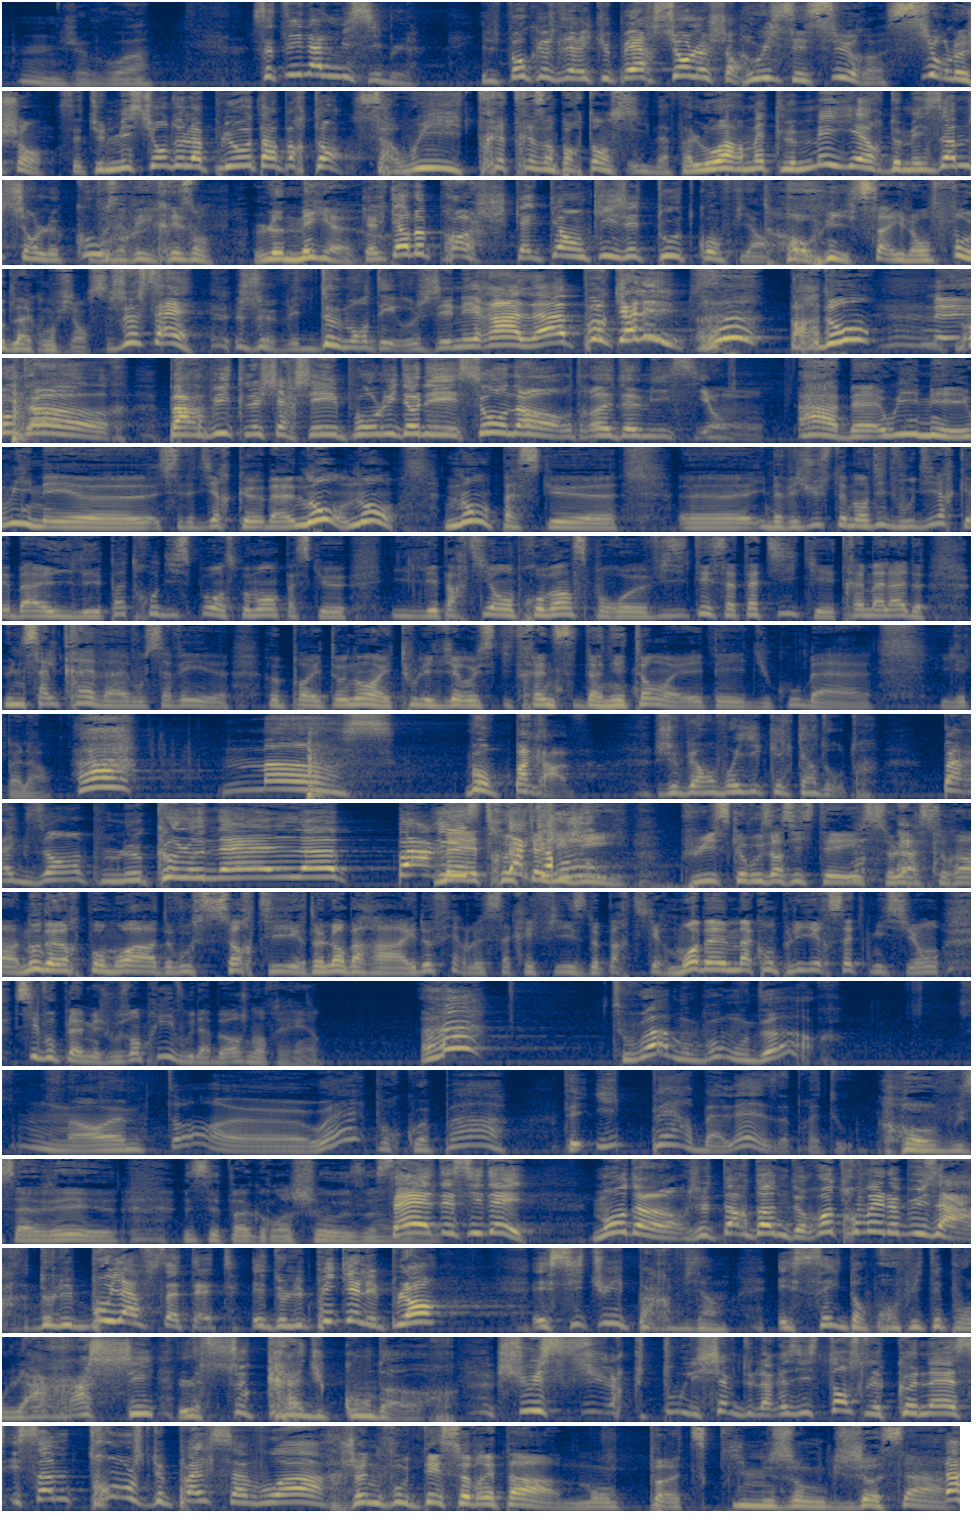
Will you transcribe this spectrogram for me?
Hmm, je vois. C'est inadmissible. Il faut que je les récupère sur le champ. Ah oui, c'est sûr, sur le champ. C'est une mission de la plus haute importance. Ça oui, très très importance. Il va falloir mettre le meilleur de mes hommes sur le coup. Vous avez raison, le meilleur. Quelqu'un de proche, quelqu'un en qui j'ai toute confiance. Oh oui, ça il en faut de la confiance. Je sais, je vais demander au général Apocalypse. Pardon? Mais... Mondor, pars vite le chercher pour lui donner son ordre de mission. Ah ben oui mais oui mais euh, c'est-à-dire que bah non non non parce que euh, il m'avait justement dit de vous dire que bah il est pas trop dispo en ce moment parce que il est parti en province pour euh, visiter sa tati qui est très malade une sale crève hein, vous savez euh, pas étonnant avec tous les virus qui traînent ces derniers temps et, et du coup bah il est pas là Ah Mince Bon, pas grave. Je vais envoyer quelqu'un d'autre. Par exemple, le colonel Paris Maître Kajiji, puisque vous insistez, cela sera un honneur pour moi de vous sortir de l'embarras et de faire le sacrifice de partir moi-même accomplir cette mission. S'il vous plaît, mais je vous en prie, vous d'abord, je n'en ferai rien. Toi, mon bon Mondor Hmm, En même temps, euh, ouais, pourquoi pas? T'es hyper balèze après tout. Oh, vous savez, c'est pas grand-chose. hein. C'est décidé Mondor, je t'ordonne de retrouver le buzard, de lui bouillave sa tête et de lui piquer les plans. Et si tu y parviens, essaye d'en profiter pour lui arracher le secret du Condor. Je suis sûr que tous les chefs de la résistance le connaissent et ça me tronche de pas le savoir. Je ne vous décevrai pas, mon pote Kim Jong-josa.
